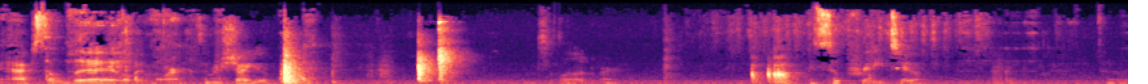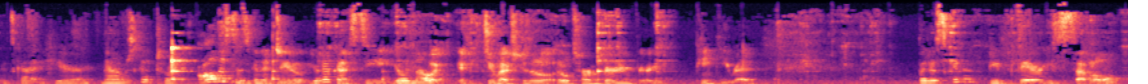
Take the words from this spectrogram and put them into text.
I'm gonna add just a little bit more. So I'm gonna show you. It's so pretty too got here. Now I'm just gonna turn, all this is gonna do, you're not gonna see, you'll know it if it's too much because it'll, it'll turn very, very pinky red. But it's gonna be very subtle.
